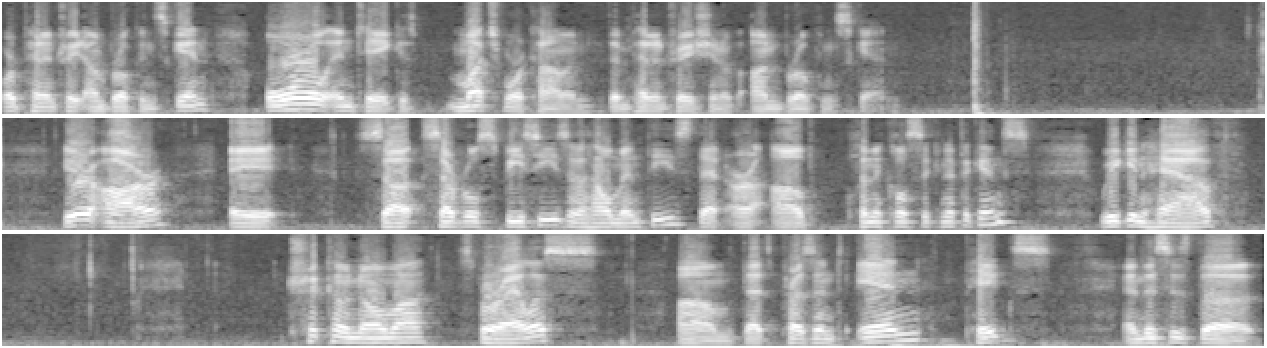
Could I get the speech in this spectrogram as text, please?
or penetrate unbroken skin. Oral intake is much more common than penetration of unbroken skin. Here are a, several species of helminthes that are of clinical significance. We can have Trichinella spiralis um, that's present in pigs, and this is the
